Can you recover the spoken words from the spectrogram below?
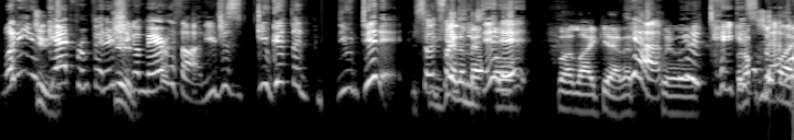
what do you Dude, get from finishing dude. a marathon? You just you get the you did it. So it's like he medal, did it. but like, yeah, that's yeah, clearly. gonna take but his also, medal. like,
